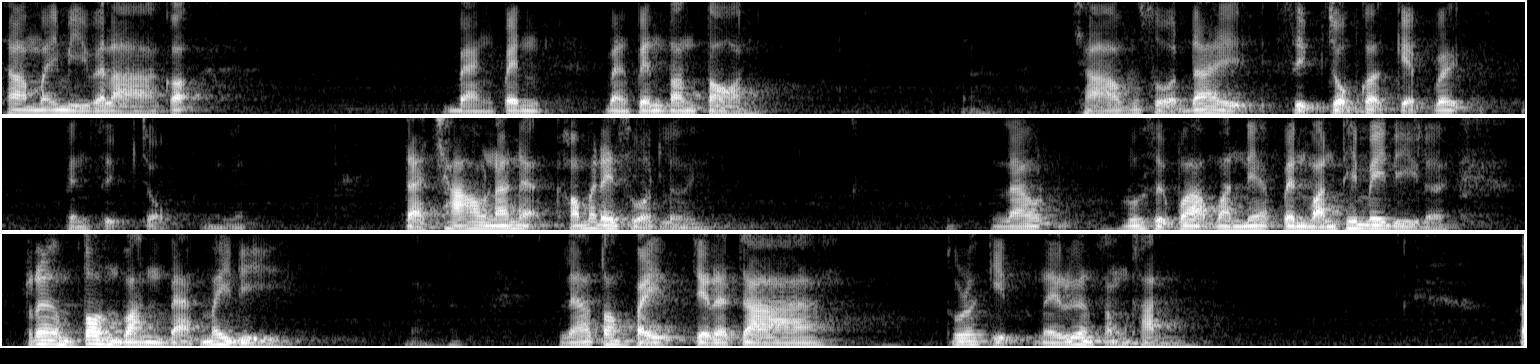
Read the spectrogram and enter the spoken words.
ถ้าไม่มีเวลาก็แบ่งเป็นแบ่งเป็นตอนตอนเช้าสวดได้สิบจบก็เก็บไว้เป็นสิบจบอย่างเงี้ยแต่เช้านั้นเนี่ยเขาไม่ได้สวดเลย แล้วรู้สึกว่าวันนี้เป็นวันที่ไม่ดีเลย เริ่มต้นวันแบบไม่ดี แล้วต้องไปเจรจาธุรกิจในเรื่องสำคัญ ไป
